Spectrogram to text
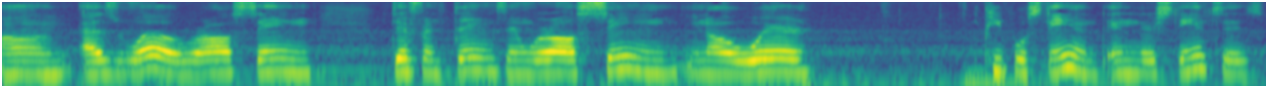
um, as well. We're all saying different things, and we're all seeing, you know, where people stand and their stances,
